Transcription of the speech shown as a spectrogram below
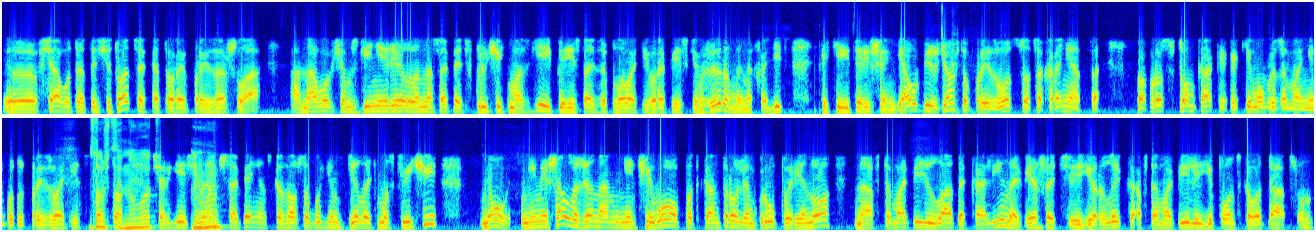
Э, вся вот эта ситуация, которая произошла, она, в общем, сгенерировала нас опять включить мозги и перестать заплывать европейским жиром и находить какие-то решения. Я убежден, что производство сохранятся. Вопрос в том, как и каким образом они будут производиться. Слушайте, То, что ну вот... Сергей Семенович угу. Собянин сказал, что будем делать москвичи, ну, не мешало же нам ничего под контролем группы Рено на автомобиль Лада Калина вешать ярлык автомобиля японского Датсун.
